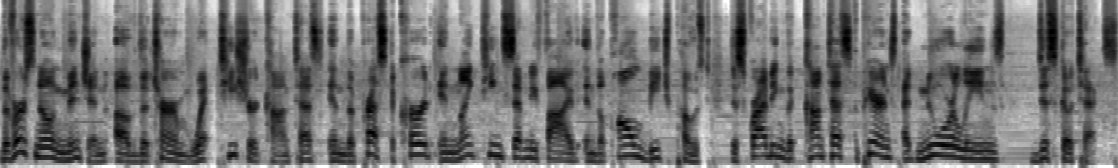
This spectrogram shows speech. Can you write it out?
The first known mention of the term wet t shirt contest in the press occurred in 1975 in the Palm Beach Post, describing the contest's appearance at New Orleans discotheques.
